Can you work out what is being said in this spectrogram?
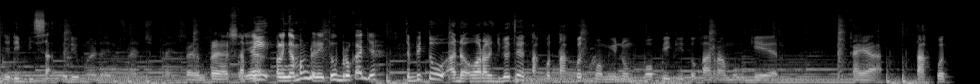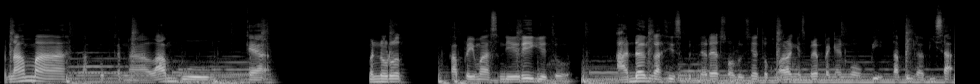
Jadi bisa tuh dimulai dari French press. French press. Tapi- ya, paling gampang dari tubruk aja. Tapi tuh ada orang juga tuh yang takut-takut mau minum kopi gitu karena mungkin kayak takut kena mah, takut kena lambung. Kayak menurut Kaprima sendiri gitu, ada nggak sih sebenarnya solusinya untuk orang yang sebenarnya pengen ngopi tapi nggak bisa?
